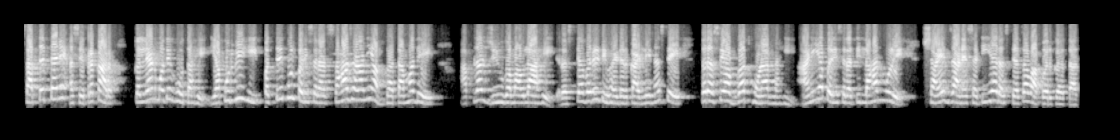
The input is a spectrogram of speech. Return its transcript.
सातत्याने असे प्रकार कल्याणमध्ये होत आहे. यापूर्वीही पत्रेपूल परिसरात सहा जणांनी अपघातामध्ये आपला जीव गमावला आहे. रस्त्यावरील डिव्हायडर काढले नसते तर असे अपघात होणार नाही आणि या परिसरातील लहान मुले शाळेत जाण्यासाठी या रस्त्याचा वापर करतात.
